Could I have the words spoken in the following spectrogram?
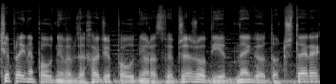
Cieplej na południowym zachodzie, południu oraz wybrzeżu od 1 do 4.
